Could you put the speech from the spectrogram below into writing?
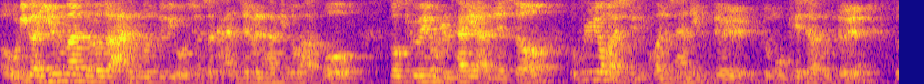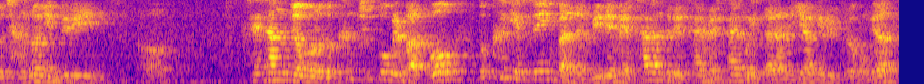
어, 우리가 이름만 들어도 아는 분들이 오셔서 간증을 하기도 하고 또 교회 울타리 안에서 또 훌륭하신 권사님들 또 목회자분들 또 장로님들이 어, 세상적으로도 큰 축복을 받고 또 크게 쓰임 받는 믿음의 사람들의 삶을 살고 있다는 이야기를 들어보면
